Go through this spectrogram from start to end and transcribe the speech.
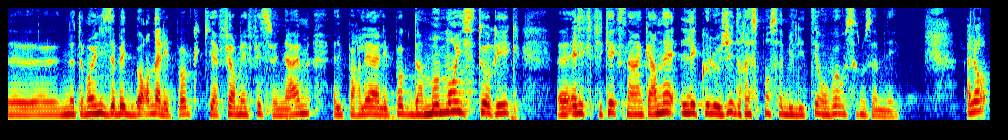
euh, euh, notamment Elisabeth Borne à l'époque, qui a fermé Fessenheim, elle parlait à l'époque d'un moment historique. elle expliquait que ça incarnait l'écologie de responsabilité. On voit où ça nous amenait. Alors,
